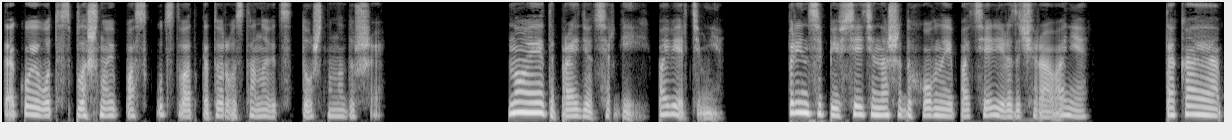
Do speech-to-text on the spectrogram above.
Такое вот сплошное паскудство, от которого становится тошно на душе. Но это пройдет, Сергей, поверьте мне. В принципе, все эти наши духовные потери и разочарования такая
